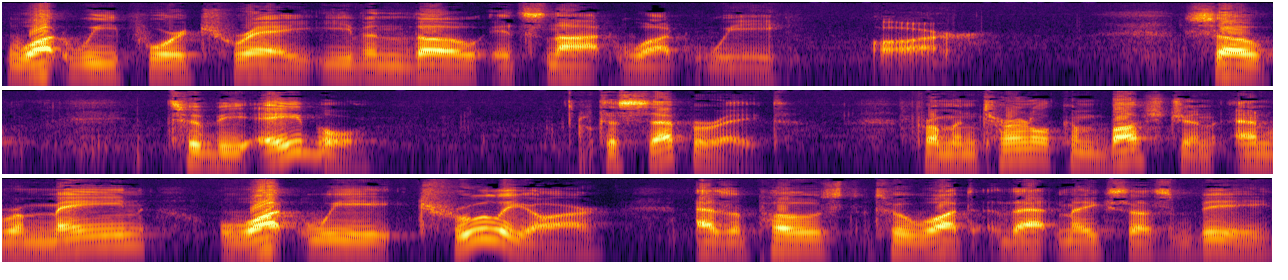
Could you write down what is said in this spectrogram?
what we portray, even though it's not what we are. So, to be able to separate from internal combustion and remain what we truly are, as opposed to what that makes us be,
